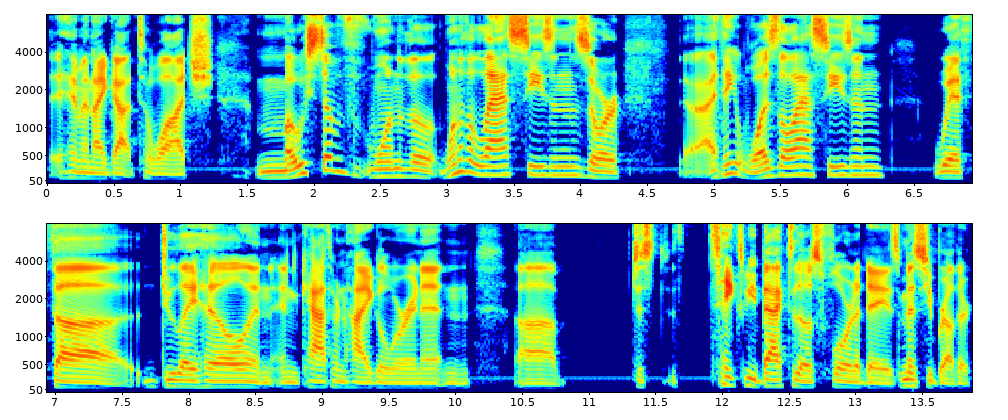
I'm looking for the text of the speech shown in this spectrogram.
him and I got to watch most of one of the one of the last seasons, or I think it was the last season with uh, Dule Hill and and Katherine Heigl were in it, and uh, just takes me back to those Florida days. Miss you, brother.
